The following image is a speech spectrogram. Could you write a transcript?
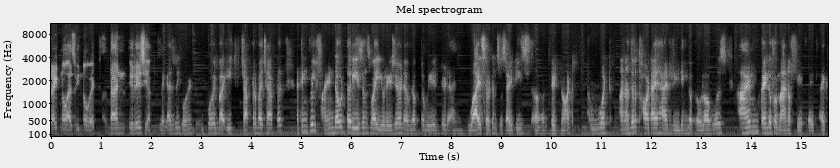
right now as we know it than Eurasia. Like as we go into, it by each chapter by chapter, I think we'll find out the reasons why Eurasia developed the way it did and why certain societies uh, did not. What another thought I had reading the prologue was I'm kind of a man of faith, right? Like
